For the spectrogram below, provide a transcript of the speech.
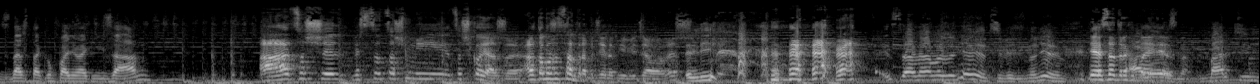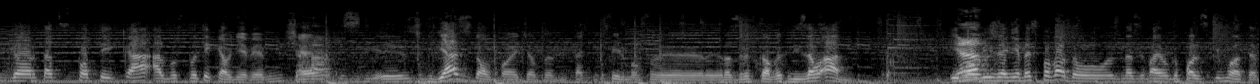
Znasz taką panią jak Liza Ann? A coś, się- wiesz co, coś mi, coś kojarzę. Ale to może Sandra będzie lepiej wiedziała, wiesz? Li... Sama może nie wiem, czy wiedzieć, no nie wiem. Nie, Sandra chyba jej nie zna. Marcin Gortat spotyka, albo spotykał, nie wiem, się Aha. z, z gwiazdą, powiedziałbym, takich filmów y, rozrywkowych, Lizą Ann. I Ja- mówi, że nie bez powodu nazywają go polskim młotem.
